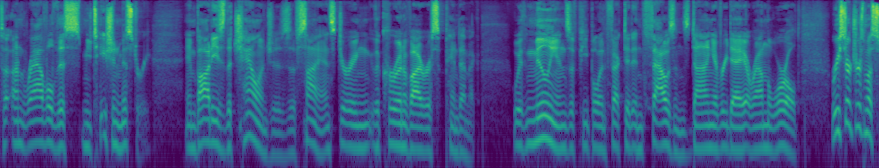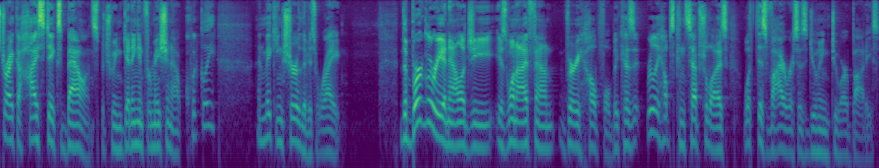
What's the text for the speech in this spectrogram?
to unravel this mutation mystery embodies the challenges of science during the coronavirus pandemic. With millions of people infected and thousands dying every day around the world, researchers must strike a high stakes balance between getting information out quickly and making sure that it's right. The burglary analogy is one I've found very helpful because it really helps conceptualize what this virus is doing to our bodies.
